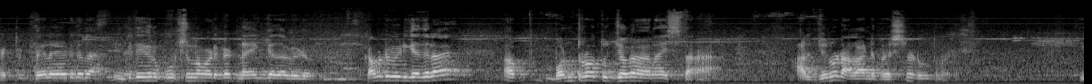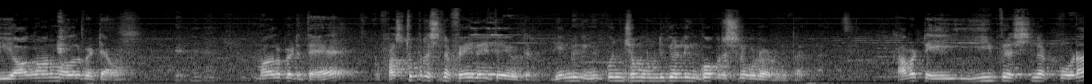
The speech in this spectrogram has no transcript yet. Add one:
మెట్రిక్ ఫెయిల్ అయ్యాడు కదా. ఇంటి దగ్గర కూర్చున్న వాడి నయం కదా వీడు. కాబట్టి వీడికి ఎదురా బొంట్రోత్ ఉద్యోగం ఏమైనా ఇస్తారా? అర్జునుడు అలాంటి ప్రశ్న అడుగుతున్నాడు. ఈ యోగం మొదలు పెట్టాము మొదలు పెడితే ఫస్ట్ ప్రశ్న ఫెయిల్ అయితే ఏమిటని. దీని మీద ఇంకొంచెం ముందుకెళ్ళి ఇంకో ప్రశ్న కూడా అడుగుతాడు. కాబట్టి ఈ ప్రశ్నకు కూడా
